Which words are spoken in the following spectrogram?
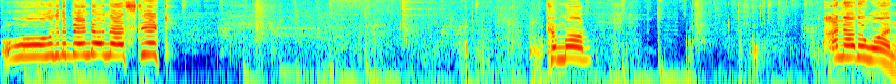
Oh, look at the bend on that stick. Come on. Another one.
